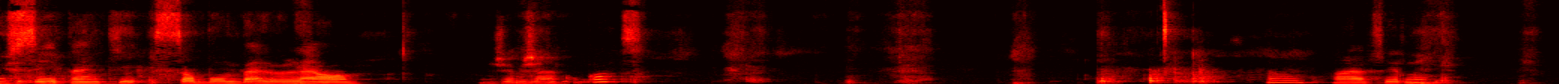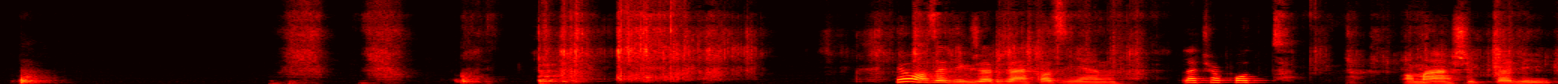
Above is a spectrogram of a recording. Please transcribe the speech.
és szépen kiszabom belőle a zsebzsákokat. Ha elférnék. Jó, az egyik zsebzsák az ilyen lecsapott, a másik pedig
